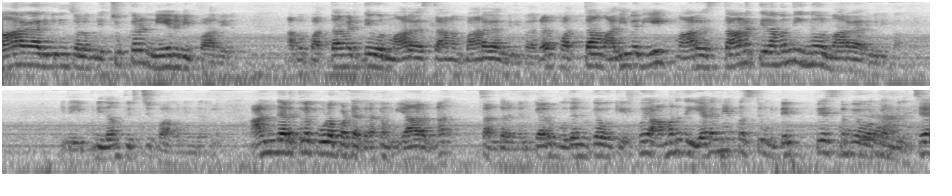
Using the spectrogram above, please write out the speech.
மாரகாதிபதினு சொல்லக்கூடிய சுக்கிரன் நேரடி பார்வையில் அப்ப பத்தாம் இடத்தை ஒரு மாரகஸ்தானம் மாரகாதிபதி பார்க்கிறார். பத்தாம் அதிபதியை மாரகஸ்தானத்தில் அமர்ந்து இன்னொரு மாரகாதிபதி பார்க்கிறார். இதை இப்படிதான் பிரிச்சு பார்க்கணும் இந்த இடத்துல. அந்த இடத்துல கூடப்பட்ட கிரகம் யார் அப்படின்னா சந்திரன் இருக்காரு புதன் இருக்கா ஓகே. போய் அமர்ந்த இடமே ஃபர்ஸ்ட் டெட் பேஸ்ல போய் உக்காந்துருச்சே.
